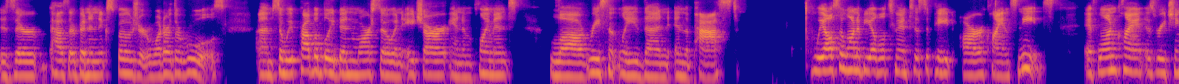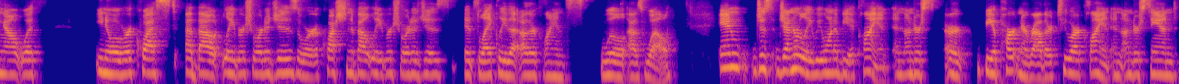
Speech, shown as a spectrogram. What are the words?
Is there has there been an exposure? What are the rules? Um, so we've probably been more so in hr and employment law recently than in the past. We also want to be able to anticipate our clients needs. If one client is reaching out with you know a request about labor shortages or a question about labor shortages it's likely that other clients will as well and just generally we want to be a client and under or be a partner rather to our client and understand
